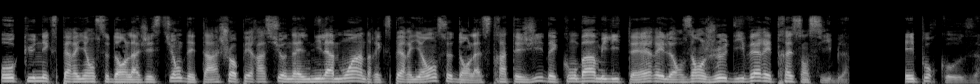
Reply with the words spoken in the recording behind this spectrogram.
aucune expérience dans la gestion des tâches opérationnelles ni la moindre expérience dans la stratégie des combats militaires et leurs enjeux divers et très sensibles. Et pour cause,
